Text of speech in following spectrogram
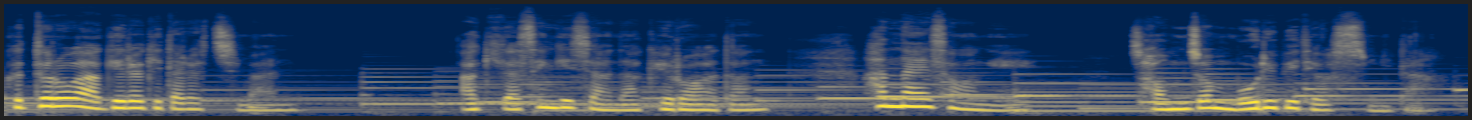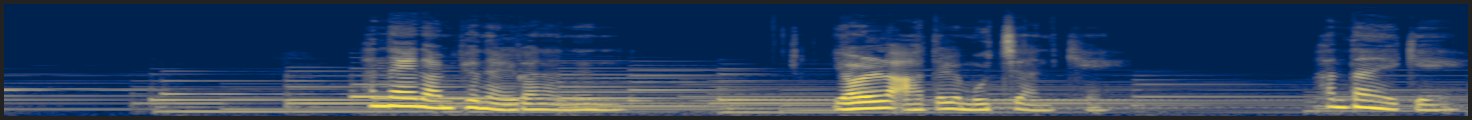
그토록 아기를 기다렸지만 아기가 생기지 않아 괴로워하던 한나의 상황에 점점 몰입이 되었습니다. 한나의 남편 엘가나는 열 아들 못지않게 한나에게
